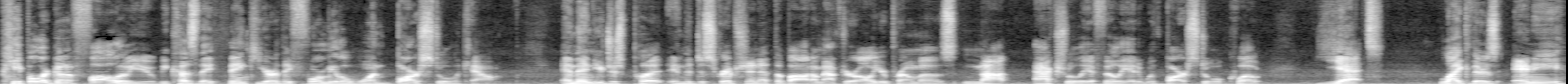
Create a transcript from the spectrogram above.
people are gonna follow you because they think you're the Formula One Barstool account and then you just put in the description at the bottom after all your promos not actually affiliated with barstool quote yet like there's any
